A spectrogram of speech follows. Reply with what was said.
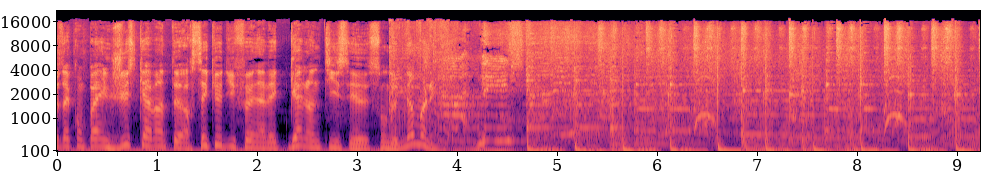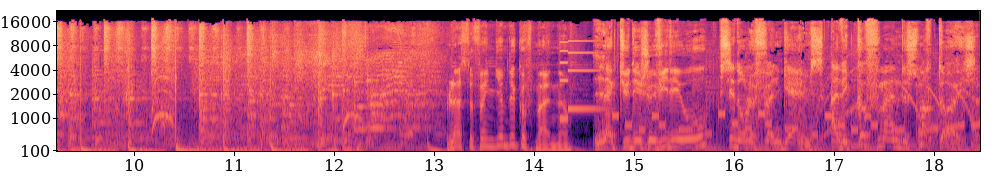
vous accompagne jusqu'à 20h. C'est que du fun avec Galantis et le son de No Money. Place au fun game de Kaufman. L'actu des jeux vidéo, c'est dans le Fun Games avec Kaufman de Smart Toys.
